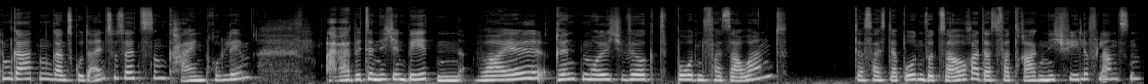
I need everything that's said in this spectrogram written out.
im Garten ganz gut einzusetzen, kein Problem. Aber bitte nicht in Beeten, weil Rindenmulch wirkt bodenversauernd. Das heißt, der Boden wird saurer, das vertragen nicht viele Pflanzen.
